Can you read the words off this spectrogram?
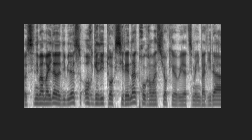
uh, sinema mailan adibidez, hor gelituak zirenak, programazioak uh, behatzen main badira,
